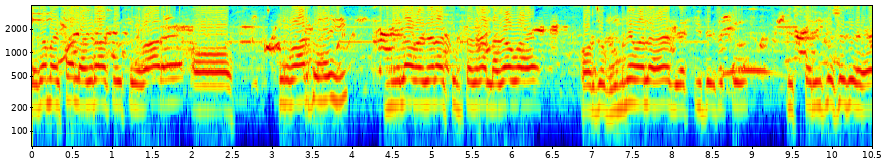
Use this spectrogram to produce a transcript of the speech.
एकदम ऐसा लग रहा कोई त्यौहार है और त्यौहार तो है ही, मेला वगैरह खूब तगड़ा लगा हुआ है। और जो घूमने वाला है, व्यक्ति देख सकते हो इस तरीके से जो है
